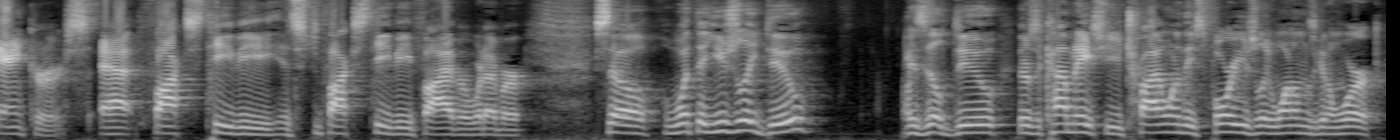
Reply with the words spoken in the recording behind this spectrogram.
anchors at Fox TV. It's Fox TV 5 or whatever. So what they usually do is they'll do, there's a combination. You try one of these four, usually one of them is going to work.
